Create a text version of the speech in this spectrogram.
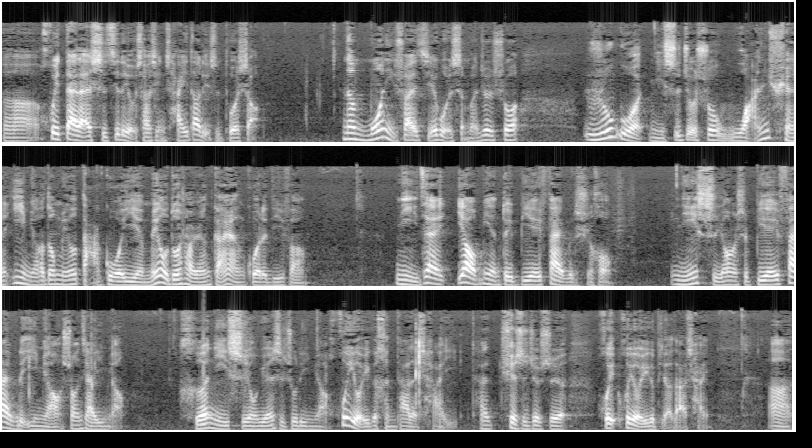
呃，会带来实际的有效性差异到底是多少？那模拟出来的结果是什么？就是说，如果你是就是说完全疫苗都没有打过，也没有多少人感染过的地方，你在要面对 BA five 的时候。你使用的是 B A five 的疫苗，双价疫苗，和你使用原始株的疫苗会有一个很大的差异，它确实就是会会有一个比较大的差异，啊、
